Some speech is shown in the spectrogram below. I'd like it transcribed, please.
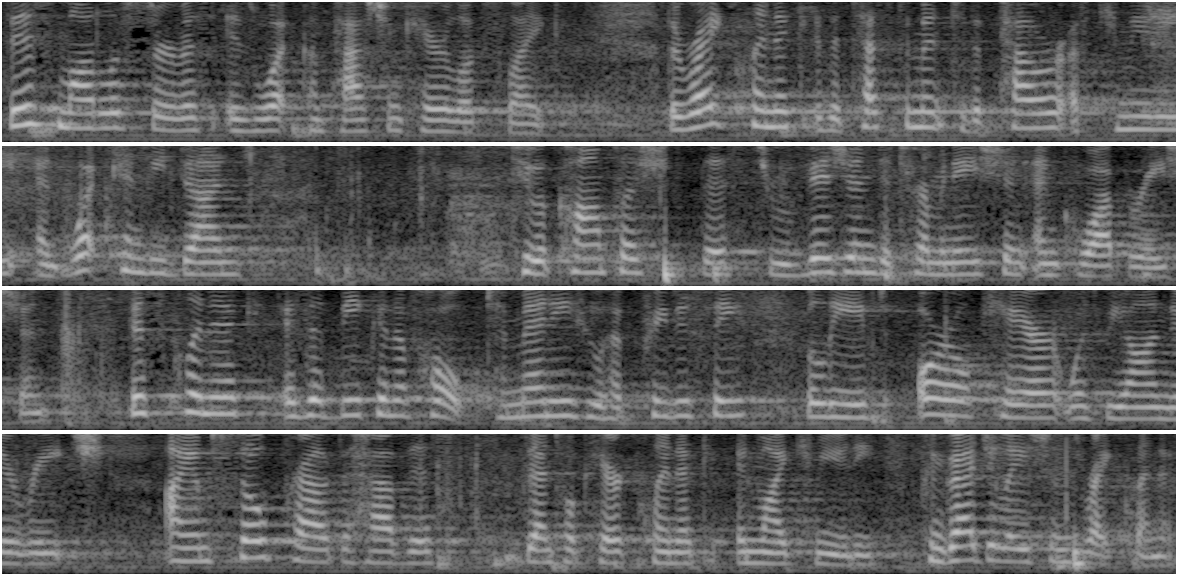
This model of service is what compassion care looks like. The Wright Clinic is a testament to the power of community and what can be done to accomplish this through vision, determination and cooperation. This clinic is a beacon of hope to many who have previously believed oral care was beyond their reach. I am so proud to have this dental care clinic in my community. Congratulations, Wright Clinic.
